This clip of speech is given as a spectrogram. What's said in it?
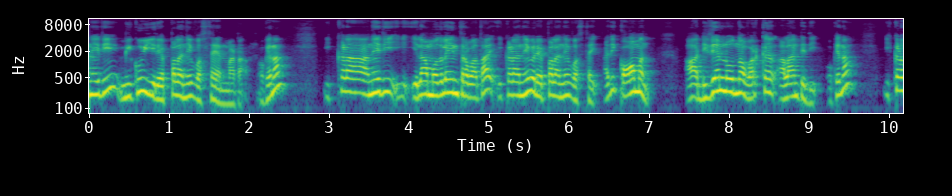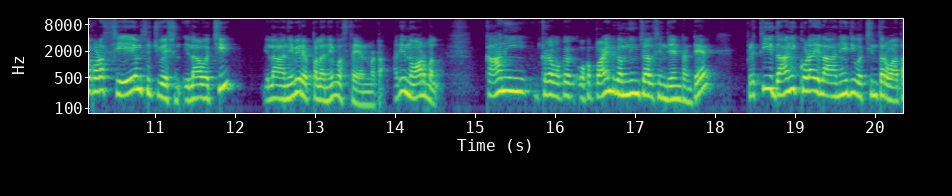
అనేది మీకు ఈ రెప్పలు అనేవి వస్తాయి అన్నమాట. ఓకేనా? ఇక్కడ అనేది ఇలా మొదలైన తర్వాత ఇక్కడ అనేవి రెప్పలు అనేవి వస్తాయి. అది కామన్. ఆ డిజైన్లో ఉన్న వర్క్ అలాంటిది. ఓకేనా? ఇక్కడ కూడా సేమ్ సిచ్యువేషన్. ఇలా వచ్చి ఇలా అనేవి రెప్పలు అనేవి వస్తాయి అన్నమాట. అది నార్మల్. కానీ ఇక్కడ ఒక ఒక పాయింట్ గమనించాల్సింది ఏంటంటే ప్రతి దానికి కూడా ఇలా అనేది వచ్చిన తర్వాత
